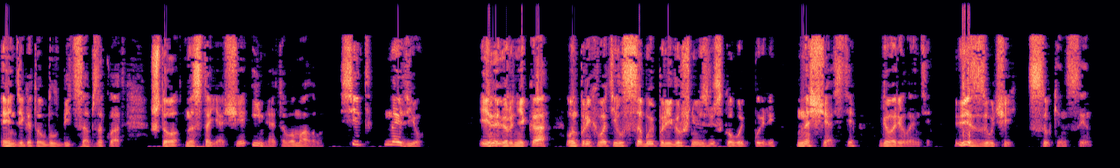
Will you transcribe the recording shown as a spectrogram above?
Энди готов был биться об заклад, что настоящее имя этого малого — Сид Недью. И наверняка он прихватил с собой пригоршню известковой пыли. На счастье, — говорил Энди, — везучий сукин сын.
